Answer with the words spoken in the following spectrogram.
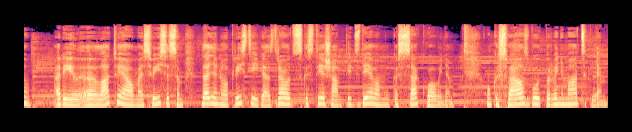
nu, arī uh, Latvijā, un mēs visi esam daļa no kristīgās draudzes, kas tiešām tic Dievam un kas seko viņam, un kas vēlas būt par viņa mācekļiem.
